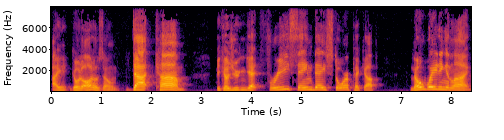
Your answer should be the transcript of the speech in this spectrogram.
I go to AutoZone.com because you can get free same day store pickup, no waiting in line.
